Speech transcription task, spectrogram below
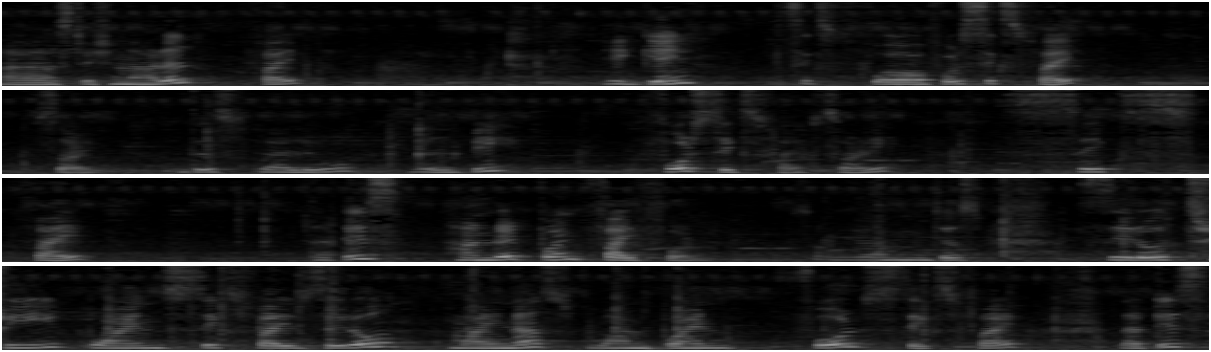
uh, station RL 5 again 6465 sorry this value will be 465 sorry 65 that is 100.54 so I'm just 03.650 minus 1.465 that is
